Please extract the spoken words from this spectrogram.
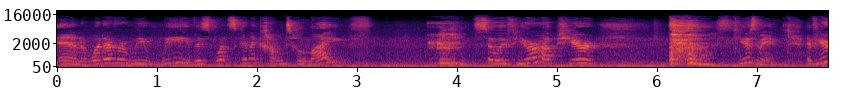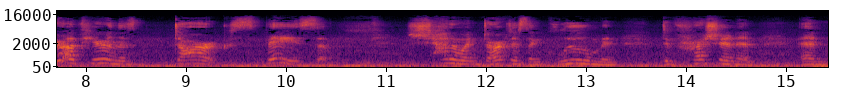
And whatever we weave is what's going to come to life. so if you're up here, excuse me, if you're up here in this dark space of shadow and darkness and gloom and depression and and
